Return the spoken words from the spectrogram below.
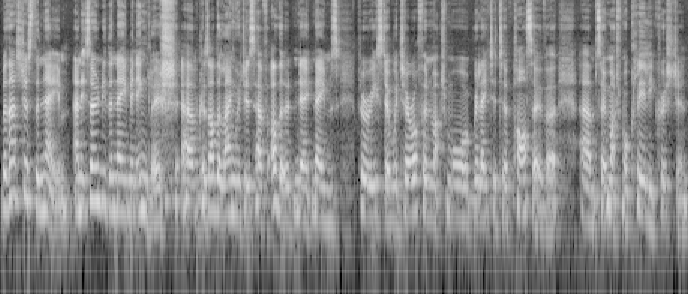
but that's just the name, and it's only the name in English because um, other languages have other na- names for Easter, which are often much more related to Passover, um, so much more clearly Christian.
